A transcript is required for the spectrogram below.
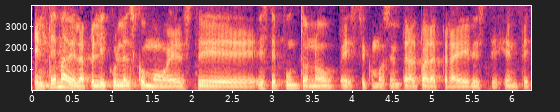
el tema de la película es como este, este punto, ¿no? Este, como central para atraer este, gente.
